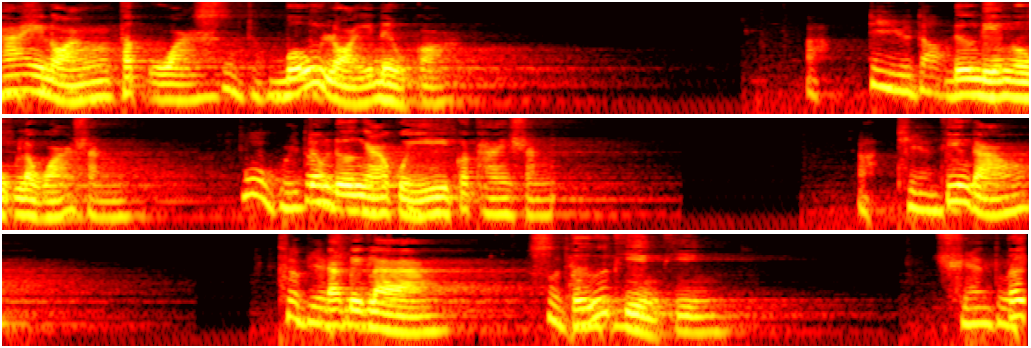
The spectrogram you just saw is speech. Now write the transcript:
Thai noạn thấp hóa bốn loại đều có. Đường địa ngục là quả sanh. Trong đường ngạo quỷ có thai sanh. Thiên đạo. đặc biệt là Tứ thiền thiên. Tất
